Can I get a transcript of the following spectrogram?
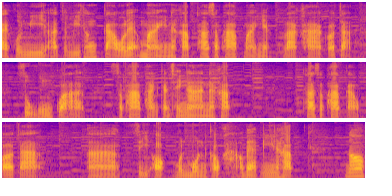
ลาย ๆ คนมีอาจจะมีทั้งเก่าและใหม่นะครับ ถ้าสภาพใหม่เนี่ยราคาก็จะสูงกว่าสภาพผ่านการใช้งานนะครับ ถ้าสภาพเก่าก็จะสีออกมนๆขาวๆแบบนี้นะครับ นอก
